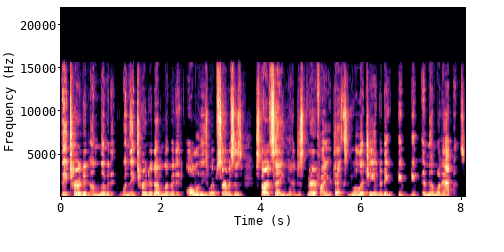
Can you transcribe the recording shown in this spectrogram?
They turned it unlimited. When they turned it unlimited, all of these web services start saying, yeah, just verify your text and we'll let you in. And then what happens?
